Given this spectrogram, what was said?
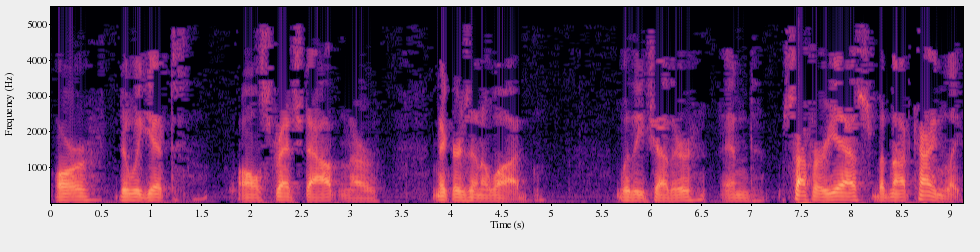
Or do we get all stretched out and our knickers in a wad with each other and suffer, yes, but not kindly?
